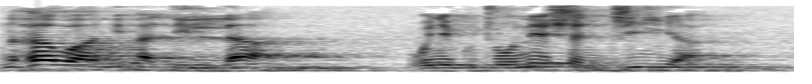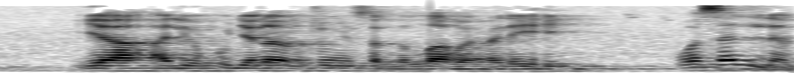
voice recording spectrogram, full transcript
na hawa ni adilla wenye kutuonesha njia ya aliyokuja nayo mtume sallallahu alayhi wasallam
